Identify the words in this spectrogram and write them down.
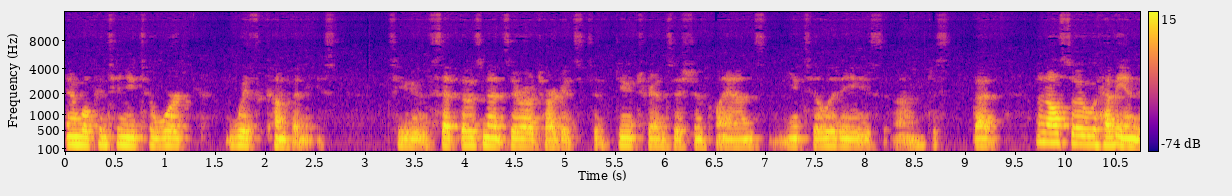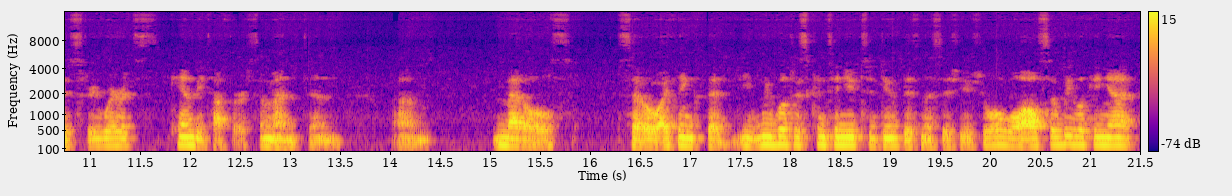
and we'll continue to work with companies to set those net zero targets, to do transition plans, utilities, um, just that, and also heavy industry where it can be tougher, cement and um, metals, so I think that we will just continue to do business as usual. We'll also be looking at,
